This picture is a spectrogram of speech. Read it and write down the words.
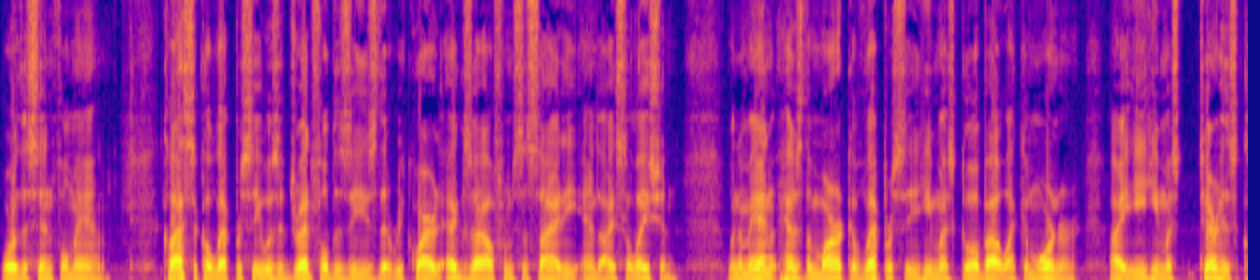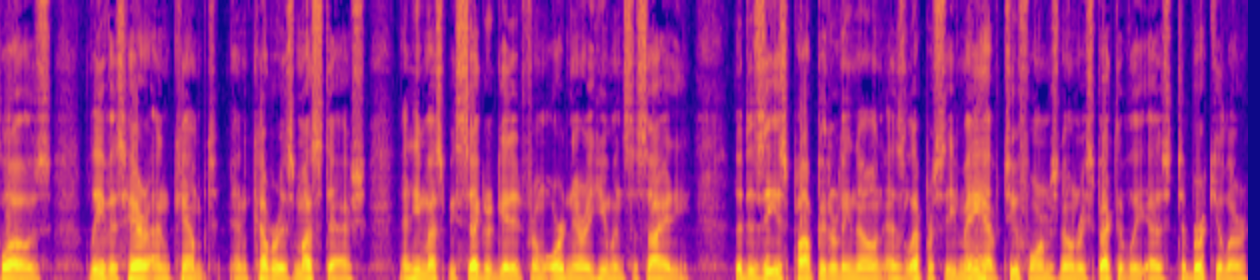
or the sinful man. Classical leprosy was a dreadful disease that required exile from society and isolation. When a man has the mark of leprosy, he must go about like a mourner, i.e., he must tear his clothes, leave his hair unkempt, and cover his mustache, and he must be segregated from ordinary human society. The disease popularly known as leprosy may have two forms known respectively as tubercular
